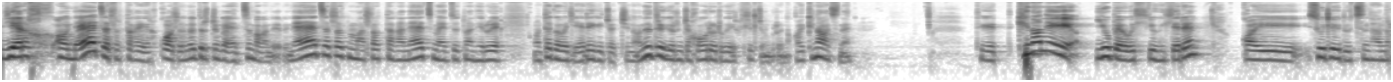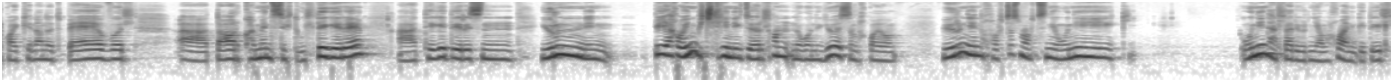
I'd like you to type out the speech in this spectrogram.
ярих оо найз залуутайгаа ярихгүй бол өнөөдөр ч ингээ анцсан байгаа нэр. Найз залууд малуутайгаа найз майзууд маань хэрвээ унтаг авал яриа гэж бодож байна. Өнөөдрийг ер нь жоохон өөр өөргөө эрхлүүлж өнгөрөнө. Гоё кино үзнэ тэгээд киноны юу байвал юу хэлээрэ гоё сүүлийн үед үзсэн та нар гоё кинонууд байвал доор комент сект үлдээгээрээ а тэгээд дээрэс нь ер нь энэ би яг энэ бичлэгийн нэг зорилго нь нөгөө нэг юу байсан байхгүй юу? Ер нь энэ хувцас мовцны үнийг үнийн талаар нь ямар хөө байна гэдэг л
